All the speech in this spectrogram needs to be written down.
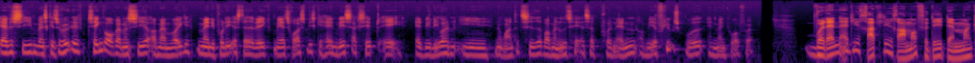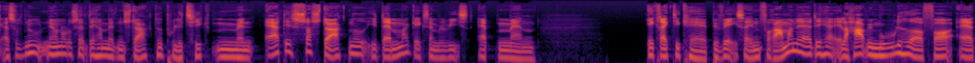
jeg vil sige, man skal selvfølgelig tænke over, hvad man siger, og man må ikke manipulere stadigvæk, men jeg tror også, vi skal have en vis accept af, at vi lever i nogle andre tider, hvor man udtaler sig på en anden og mere flyvsk måde, end man gjorde før. Hvordan er de retlige rammer for det i Danmark? Altså nu nævner du selv det her med den størknede politik, men er det så størknet i Danmark eksempelvis, at man ikke rigtig kan bevæge sig inden for rammerne af det her, eller har vi muligheder for, at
